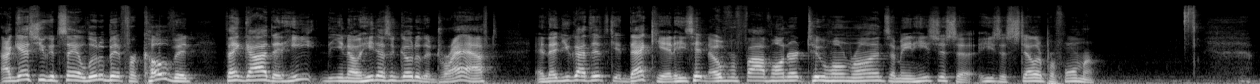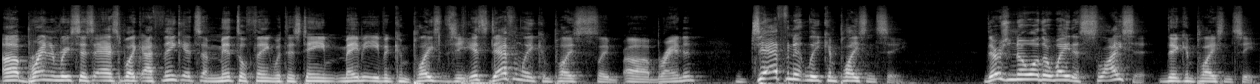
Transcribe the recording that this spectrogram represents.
I guess you could say a little bit for COVID. Thank God that he, you know, he doesn't go to the draft. And then you got this that kid. He's hitting over 500, two home runs. I mean, he's just a he's a stellar performer. Uh, Brandon Reese says, "Ask Blake. I think it's a mental thing with this team, maybe even complacency. It's definitely complacency, uh, Brandon. Definitely complacency. There's no other way to slice it than complacency.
